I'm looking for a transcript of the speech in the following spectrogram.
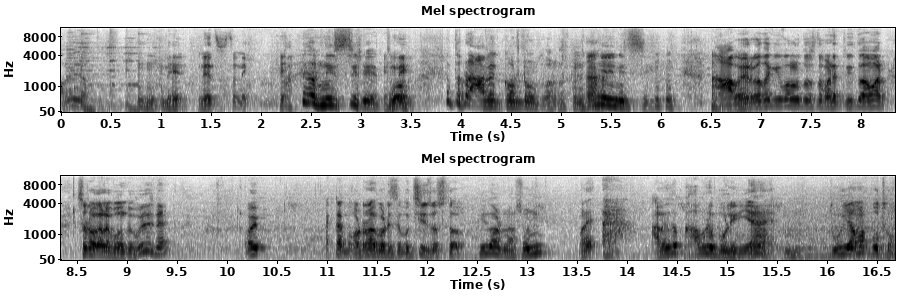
ভালোই যাচ্ছে। নে নে দোস্ত নে আমি তো নিচ্ছি রে তোর তোর আবেগ কন্ট্রোল কর আমি নিচ্ছি। আবের কথা কি বলো দোস্ত? মানে তুই তো আমার বন্ধু না? ওই একটা ঘটনা ঘটেছে বুঝছিস দোস্ত? কি কর না শুনি। মানে আমি তো কাউরে বলিনি হ্যাঁ? তুই আমার প্রথম।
